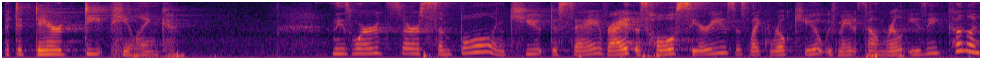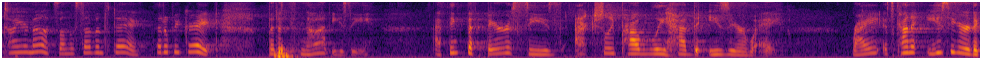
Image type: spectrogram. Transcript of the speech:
but to dare deep healing. These words are simple and cute to say, right? This whole series is like real cute. We've made it sound real easy. Come on, tie your knots on the seventh day. It'll be great. But it's not easy. I think the Pharisees actually probably had the easier way, right? It's kind of easier to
